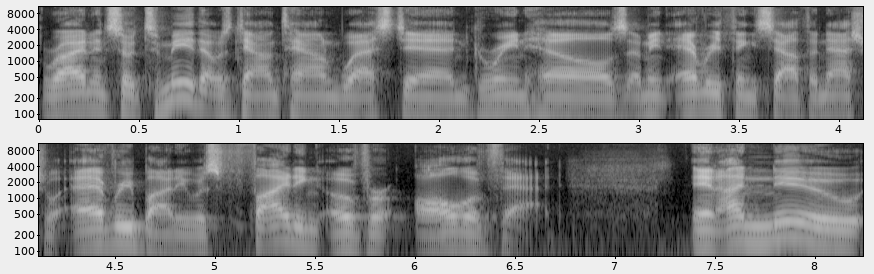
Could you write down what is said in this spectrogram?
right? And so to me, that was downtown West End, Green Hills. I mean, everything south of Nashville. Everybody was fighting over all of that. And I knew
